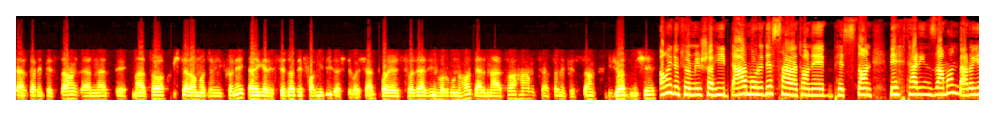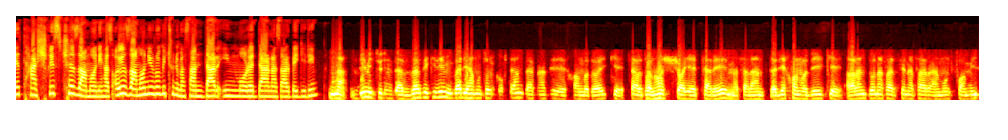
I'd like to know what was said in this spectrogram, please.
سرطان پستان در نزد مردها بیشتر آماده می‌کنه. در اگر استعداد فامیلی داشته باشند با استفاده از این هورمون ها در مردها هم سرطان پستان ایجاد میشه. آقای دکتر میرشاهی در مورد سرطان پستان بهترین زمان برای تشخیص چه زمانی هست؟ آیا زمانی رو می‌تونیم مثلا در این مورد در نظر بگیریم؟ نه نمی‌تونیم در نظر بگیریم ولی همونطور گفتم در نزد خانواده که سرطان ها شایع تره مثلا در یک خانواده که اقلا دو نفر سه نفر همون فامیل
